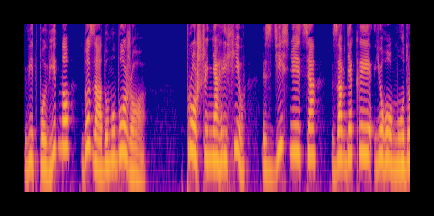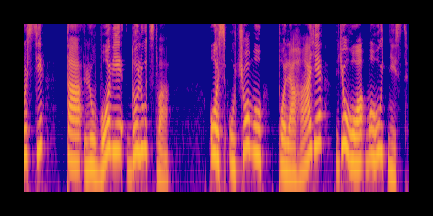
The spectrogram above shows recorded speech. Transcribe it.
відповідно до задуму Божого. Прощення гріхів здійснюється завдяки його мудрості та любові до людства. Ось у чому полягає його могутність.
